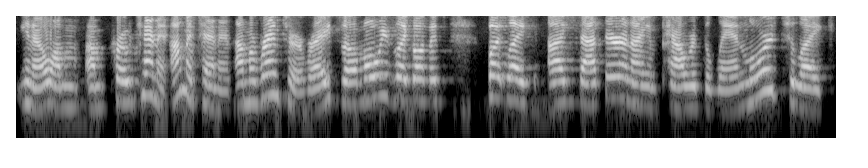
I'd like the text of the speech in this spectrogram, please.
you know, I'm I'm pro tenant. I'm a tenant. I'm a renter, right? So I'm always like on the but like I sat there and I empowered the landlord to like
